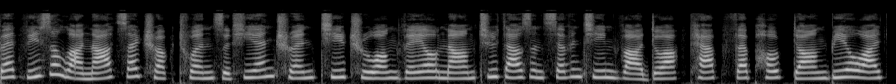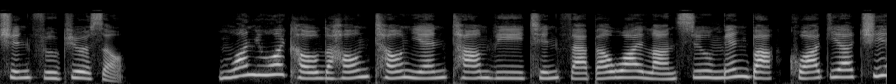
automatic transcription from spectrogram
Bet Visa La Not Sai Truck Twins at Hien Tren Ti Truong Veo Nam 2017 Va Doa Cap Fep Hot Dong Boi Chin Fu Curacao. Nguyen Ui Ko La Hon Ton Yen Tom Vi Tin Fap Ly Lan Su Min Ba Quad Ya Chi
